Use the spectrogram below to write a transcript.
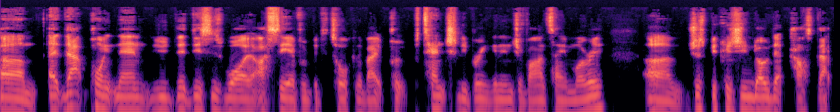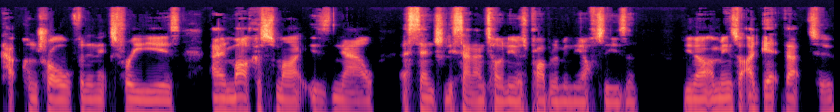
Um, at that point, then you, this is why I see everybody talking about potentially bringing in Dejounte Murray. Um, just because you know that cost, that cap control for the next three years and Marcus Smart is now essentially San Antonio's problem in the off season. You know what I mean? So I get that too.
